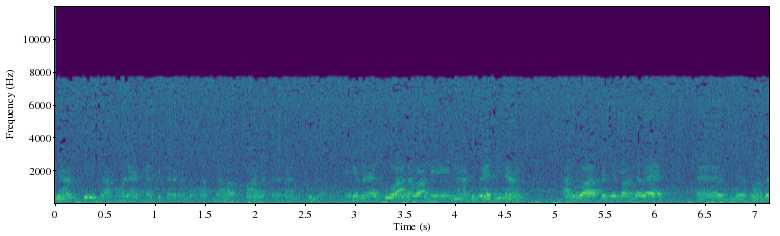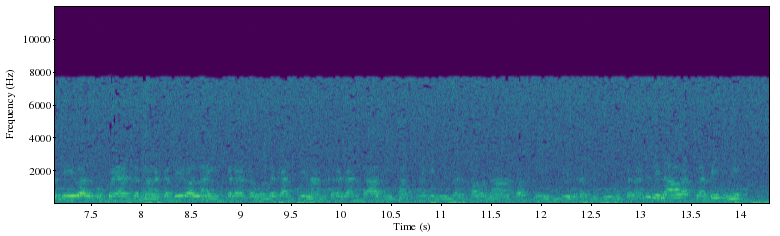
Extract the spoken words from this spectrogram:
යම් කිසි සංවරයක් ඇති කරගන්න සද්ධාවක් පහල කරගන්න පුළුවන්. එහෙම නැතුව අර වගේ නඩු වැඩි නම් අරුවා පිළිබඳව හොඳ දේවල් මොකයන්ද නරක දේවල් අයින් කරන්න හොඳ කට්ටිය ලං කරගන්න ආදී සත්‍ය ගැනීම කවදාකවත් මේ ඉන්දිය ධර්ම දිනු කරන්න වෙලාවක් ලැබෙන්නේ නැහැ.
